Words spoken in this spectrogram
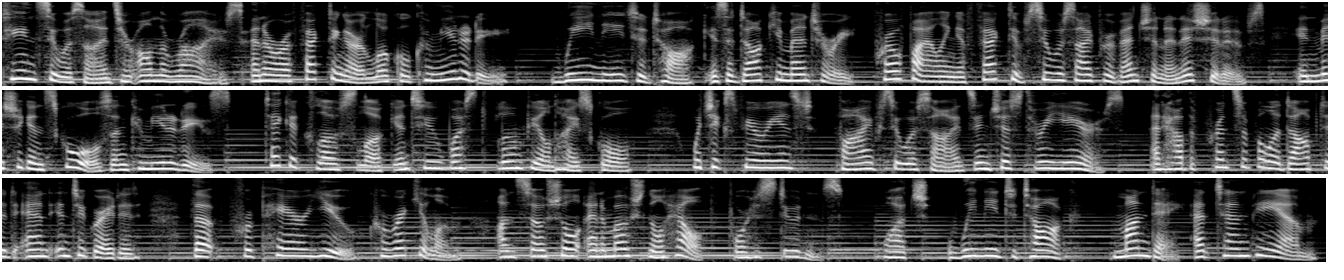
Teen suicides are on the rise and are affecting our local community. We Need to Talk is a documentary profiling effective suicide prevention initiatives in Michigan schools and communities. Take a close look into West Bloomfield High School, which experienced five suicides in just three years, and how the principal adopted and integrated the Prepare You curriculum on social and emotional health for his students. Watch We Need to Talk Monday at 10 p.m.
